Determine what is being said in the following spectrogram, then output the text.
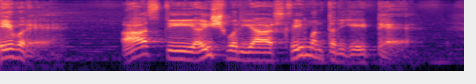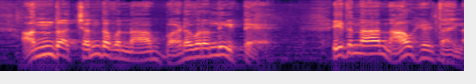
ದೇವರೇ, ಆಸ್ತಿ ಐಶ್ವರ್ಯ ಶ್ರೀಮಂತರಿಗೆ ಇಟ್ಟೆ. ಅಂದ ಚಂದವನ್ನು ಬಡವರಲ್ಲಿ ಇಟ್ಟೆ. ಇದನ್ನು ನಾವು ಹೇಳ್ತಾ ಇಲ್ಲ.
